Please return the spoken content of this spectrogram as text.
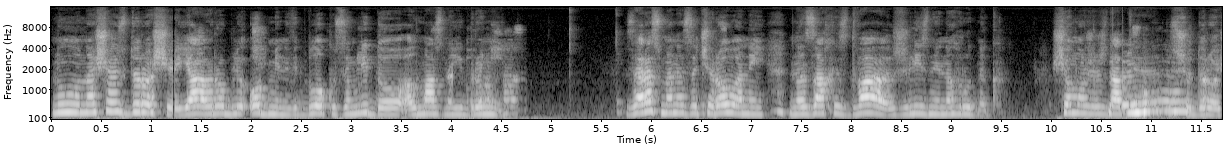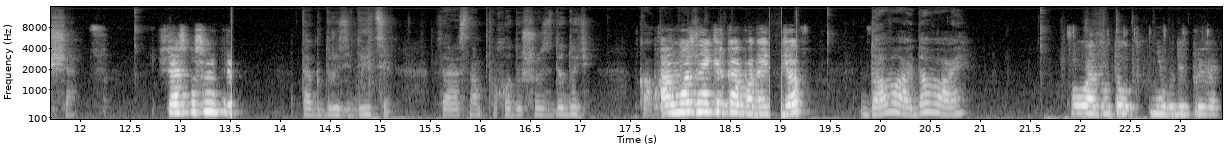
Ну, на щось дорожче. Я роблю обмін від блоку землі до алмазної броні. Зараз в мене зачарований на захист 2 желізний нагрудник. Що можеш дати, Ну. що дорожче? Сейчас посмотрю. Так, друзі, дивіться. Зараз нам, походу, щось дадуть. Как? Алмазная кирка подойдет? Давай, давай. Вот, вот тут не будет прыгать.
